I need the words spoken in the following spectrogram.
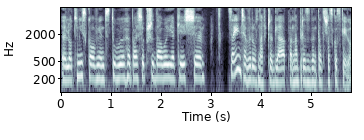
e, lotnisko, więc tu by chyba się przydały jakieś e, zajęcia wyrównawcze dla pana prezydenta Trzaskowskiego.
